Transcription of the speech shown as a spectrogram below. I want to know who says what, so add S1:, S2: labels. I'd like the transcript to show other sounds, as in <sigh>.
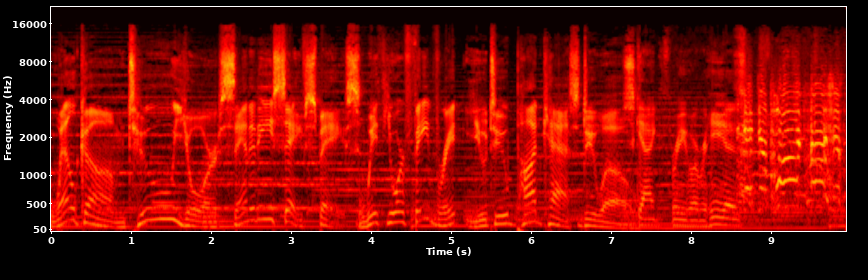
S1: Welcome to your Sanity Safe Space with your favorite YouTube podcast duo.
S2: Skag 3, whoever he is.
S3: Get your plug fascist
